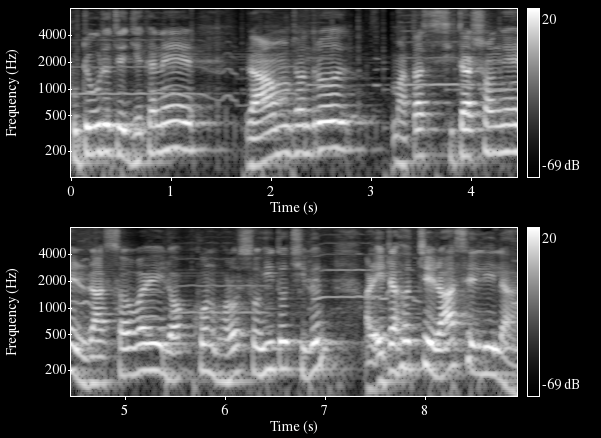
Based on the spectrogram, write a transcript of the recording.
ফুটে উঠেছে, যেখানে রামচন্দ্র মাতা সীতার সঙ্গে রাজসভায় লক্ষণ ভরত সহিত ছিলেন। আর এটা হচ্ছে রাসলীলা,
